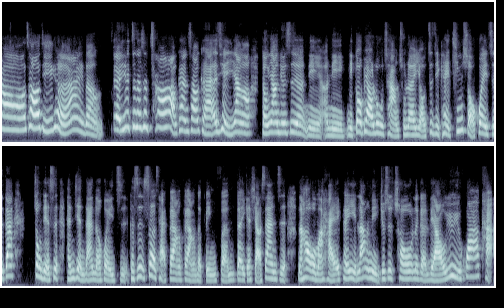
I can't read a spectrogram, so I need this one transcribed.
哦，超级可爱的。对，因为真的是超好看、超可爱，而且一样哦。同样就是你呃，你你购票入场，除了有自己可以亲手绘制，但重点是很简单的绘制，可是色彩非常非常的缤纷的一个小扇子。然后我们还可以让你就是抽那个疗愈花卡，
